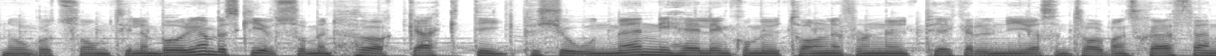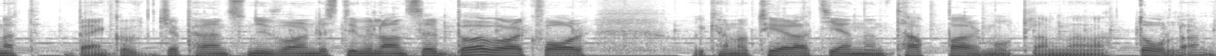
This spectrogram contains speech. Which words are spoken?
något som till en början beskrevs som en hökaktig person. Men i helgen kom uttalanden från den utpekade nya centralbankschefen att Bank of Japans nuvarande stimulanser bör vara kvar och vi kan notera att yenen tappar mot bland annat dollarn.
